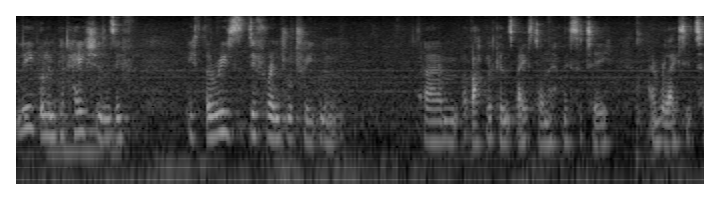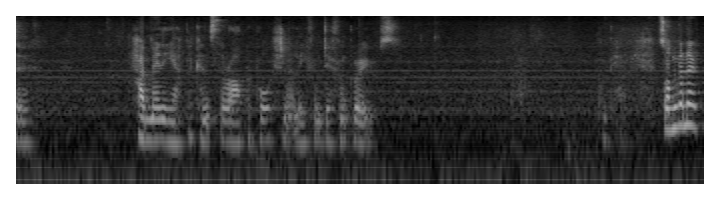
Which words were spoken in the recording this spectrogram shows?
legal implications if if there is differential treatment um, of applicants based on ethnicity and related to how many applicants there are proportionately from different groups. Okay, so I'm going to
